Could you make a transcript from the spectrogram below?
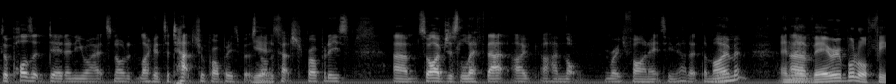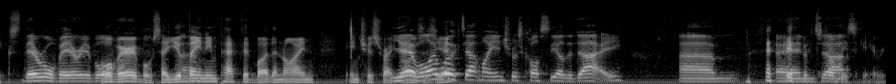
deposit debt anyway. It's not like it's attached to properties, but it's not attached to properties. Um, so I've just left that. I, I'm not refinancing that at the moment. and they're um, variable or fixed? They're all variable. All variable. So you've um, been impacted by the nine interest rate Yeah, well, I yeah? worked out my interest cost the other day, um, and it's probably uh, scary.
